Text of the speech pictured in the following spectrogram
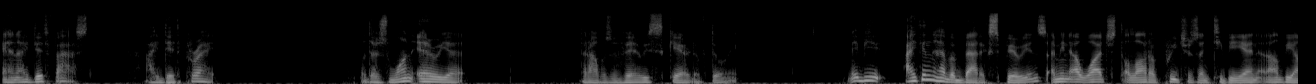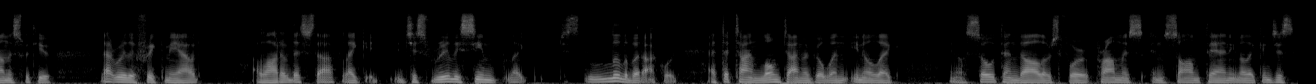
And I did fast. I did pray. But there's one area that I was very scared of doing. Maybe I didn't have a bad experience. I mean, I watched a lot of preachers on TBN, and I'll be honest with you, that really freaked me out. A lot of this stuff, like it, it just really seemed like just a little bit awkward at the time, long time ago, when you know, like, you know, sow ten dollars for promise in Psalm 10, you know, like, and just,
